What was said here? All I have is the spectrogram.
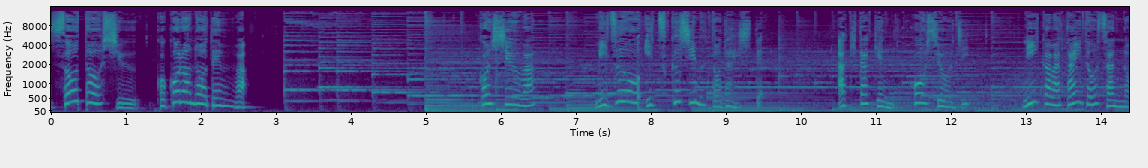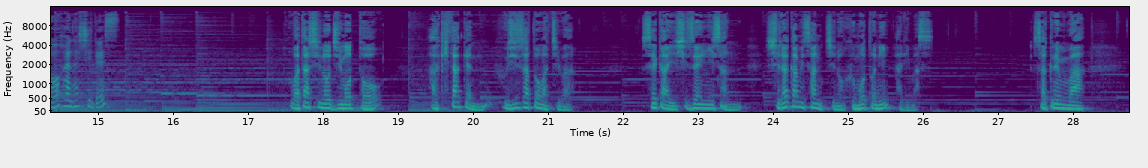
総統集心の電話。今週は「水を慈しむ」と題して秋田県宝生寺新川泰道さんのお話です。私の地元秋田県藤里町は世界自然遺産白神山地の麓にあります。昨年は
